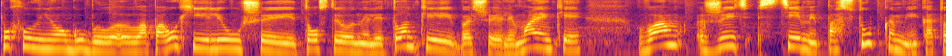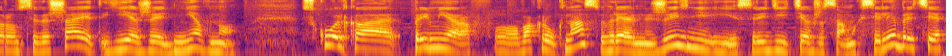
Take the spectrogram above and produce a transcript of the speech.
пухлые у него губы, лопоухие или уши, толстый он или тонкий, большой или маленький – вам жить с теми поступками, которые он совершает ежедневно. Сколько примеров э, вокруг нас в реальной жизни и среди тех же самых селебрити,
